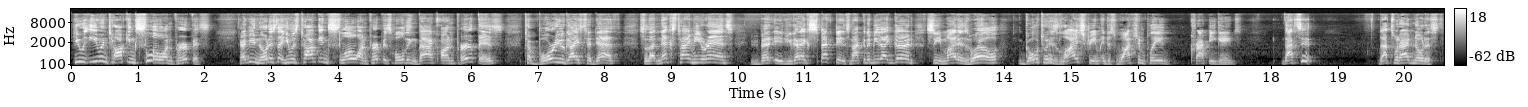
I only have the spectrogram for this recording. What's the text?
He was even talking slow on purpose. Have you noticed that he was talking slow on purpose, holding back on purpose to bore you guys to death? So that next time he rants, you bet you gotta expect it. It's not gonna be that good. So you might as well go to his live stream and just watch him play crappy games. That's it. That's what I've noticed.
